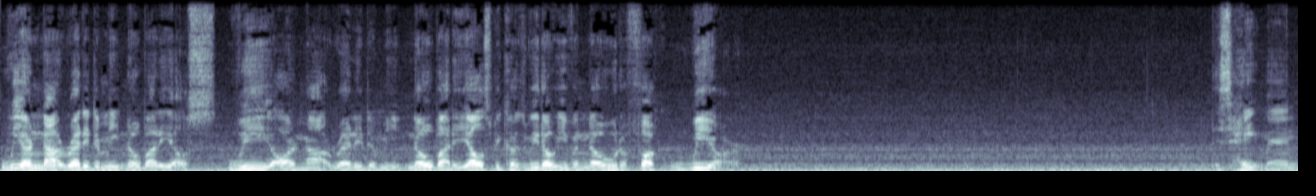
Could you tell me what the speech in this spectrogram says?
we are not ready to meet nobody else. We are not ready to meet nobody else because we don't even know who the fuck we are. This hate, man.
